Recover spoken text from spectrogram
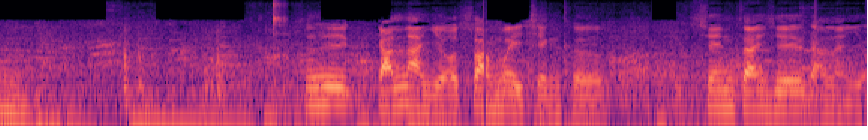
嗯，这是橄榄油蒜味鲜科，先沾一些橄榄油。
